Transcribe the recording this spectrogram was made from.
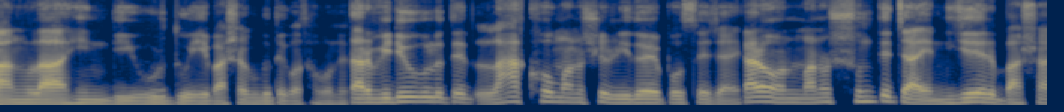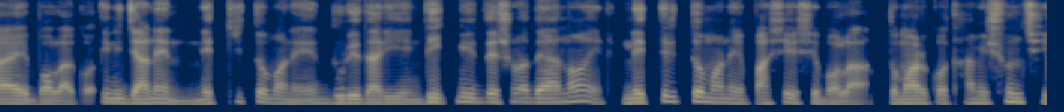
বাংলা, হিন্দি, উর্দু এই ভাষাগুলোতে কথা বলে তার ভিডিওগুলোতে লাখো মানুষের হৃদয়ে পৌঁছে যায়। কারণ মানুষ শুনতে চায় নিজের ভাষায় বলা কথা। তিনি জানেন নেতৃত্ব মানে দূরে দাঁড়িয়ে দিক নির্দেশনা দেয়া নয়। নেতৃত্ব মানে পাশে এসে বলা। তোমার কথা আমি শুনছি,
